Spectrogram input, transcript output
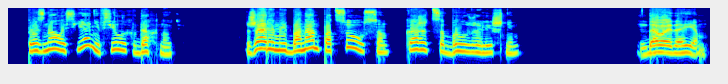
— призналась я, не в силах вдохнуть. Жареный банан под соусом, кажется, был уже лишним. «Давай доем».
